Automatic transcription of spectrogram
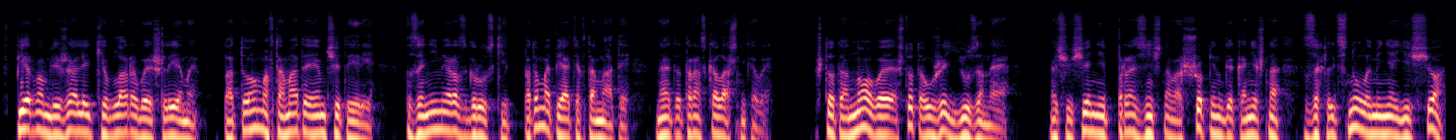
В первом лежали кевларовые шлемы, потом автоматы М4, за ними разгрузки, потом опять автоматы, на этот раз калашниковы. Что-то новое, что-то уже юзанное. Ощущение праздничного шопинга, конечно, захлестнуло меня еще,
